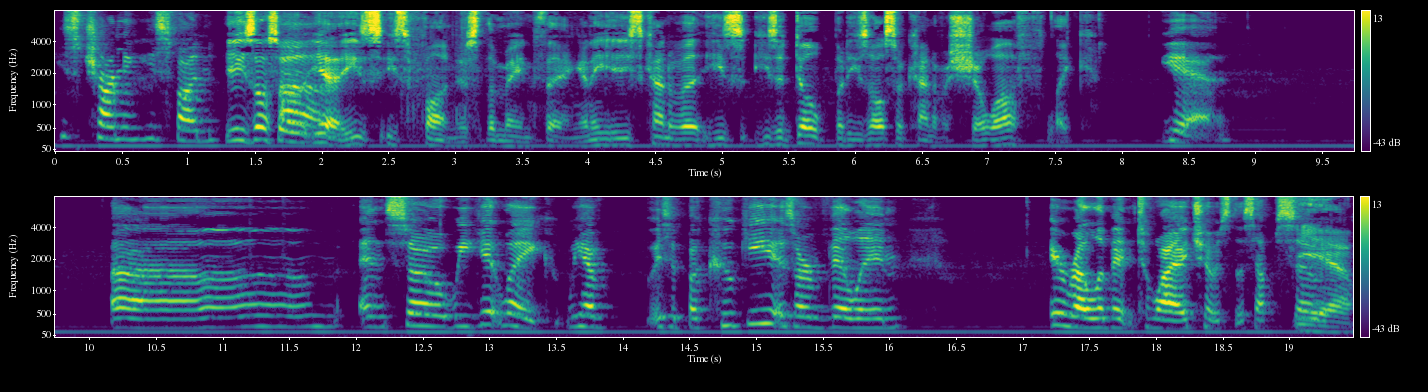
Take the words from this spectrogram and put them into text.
he's charming, he's fun. He's also Um, yeah he's he's fun is the main thing and he, he's kind of a he's he's a dope but he's also kind of a show off like Yeah. Um, and so we get like we have is it Bakuki is our villain? Irrelevant to why I chose this episode. yeah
